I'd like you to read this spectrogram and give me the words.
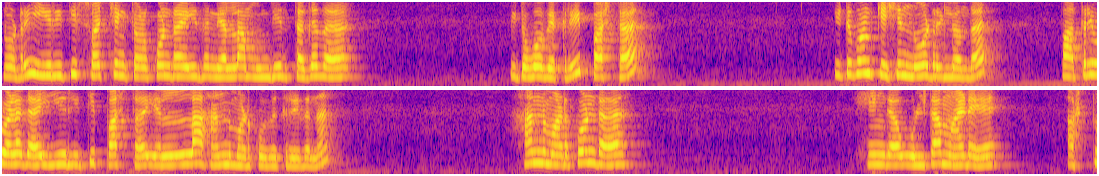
ನೋಡ್ರಿ ಈ ರೀತಿ ಸ್ವಚ್ಛ ಹಿಂಗೆ ತೊಳ್ಕೊಂಡ್ರೆ ಇದನ್ನೆಲ್ಲ ಮುಂದಿನ ತೆಗೆದ ಇಟ್ಕೋಬೇಕ್ರಿ ಫಸ್ಟ. ಇಟ್ಕೊಂಡು ಕೆಸಿನ್ ನೋಡ್ರಿ ಇಲ್ಲೊಂದು. ಪಾತ್ರೆ ಒಳಗೆ ಈ ರೀತಿ ಫಸ್ಟ್ ಎಲ್ಲ ಹಣ್ಣು ಮಾಡ್ಕೋಬೇಕ್ರಿ ಇದನ್ನು. ಹಣ್ಣು ಮಾಡ್ಕೊಂಡು ಹಿಂಗೆ ಉಲ್ಟಾ ಮಾಡಿ ಅಷ್ಟು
